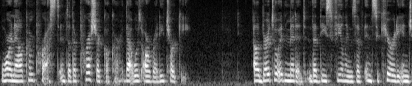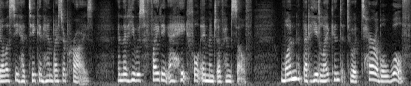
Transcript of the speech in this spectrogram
were now compressed into the pressure cooker that was already Turkey. Alberto admitted that these feelings of insecurity and jealousy had taken him by surprise, and that he was fighting a hateful image of himself, one that he likened to a terrible wolf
